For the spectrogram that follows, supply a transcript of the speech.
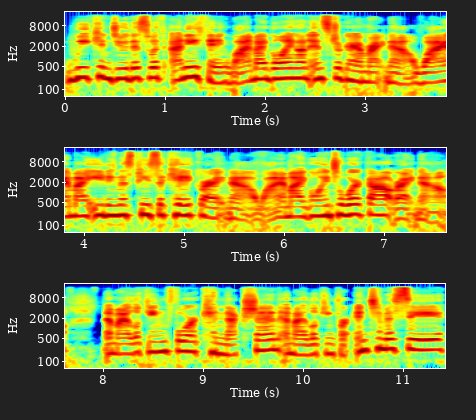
We can do this with anything. Why am I going on Instagram right now? Why am I eating this piece of cake right now? Why am I going to work out right now? Am I looking for connection? Am I looking for intimacy?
